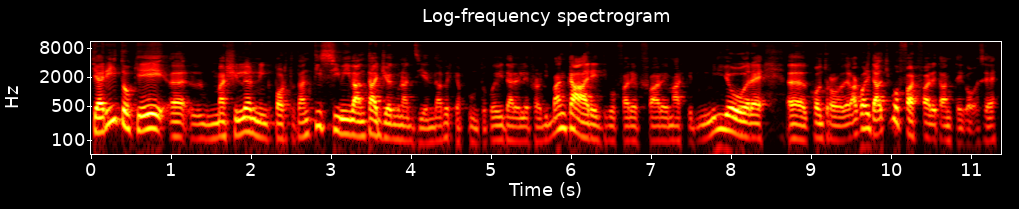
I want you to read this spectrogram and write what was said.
chiarito che eh, il machine learning porta tantissimi vantaggi ad un'azienda perché appunto può evitare le frodi bancarie, ti può fare fare marketing migliore, eh, controllo della qualità, ti può far fare tante cose.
